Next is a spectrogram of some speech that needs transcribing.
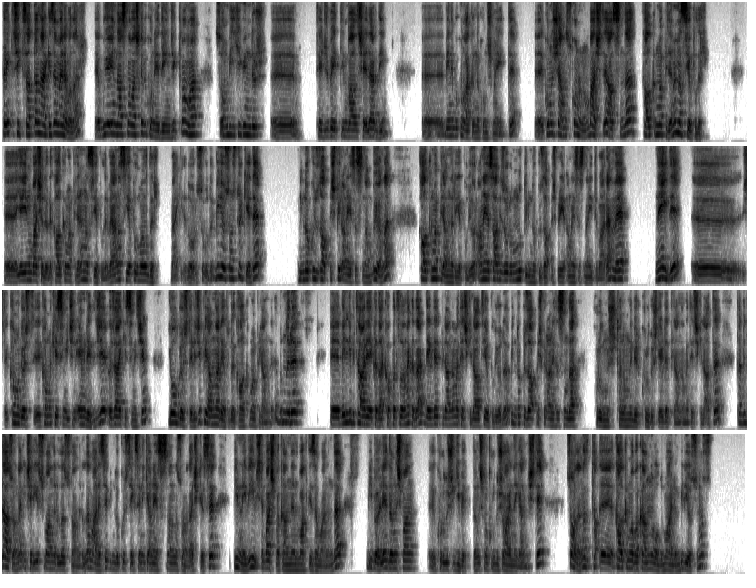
Kayıt dışı iktisattan herkese merhabalar. E, bu yayında aslında başka bir konuya değinecektim ama son bir iki gündür e, tecrübe ettiğim bazı şeyler diyeyim. E, beni bu konu hakkında konuşmaya itti. E, konuşacağımız konunun başlığı aslında kalkınma planı nasıl yapılır? E, yayının başlığı öyle. Kalkınma planı nasıl yapılır veya nasıl yapılmalıdır? Belki de doğrusu budur. Biliyorsunuz Türkiye'de 1961 Anayasası'ndan bu yana kalkınma planları yapılıyor. Anayasal bir zorunluluktu 1961 Anayasası'ndan itibaren ve neydi? Ee, işte kamu göster kamu kesimi için emredici, özel kesim için yol gösterici planlar yapılıyor, kalkınma planları. Bunları e, belli bir tarihe kadar, kapatılana kadar Devlet Planlama Teşkilatı yapılıyordu. 1961 Anayasası'nda kurulmuş, tanımlı bir kuruluş Devlet Planlama Teşkilatı. Tabii daha sonradan içeriği sulandırıla sulandırıla maalesef 1982 Anayasası'ndan sonra da açıkçası bir nevi işte Başbakanlığın vakti zamanında bir böyle danışman e, kuruluşu gibi, danışma kuruluşu haline gelmişti. Sonradan da e, Kalkınma Bakanlığı oldu malum biliyorsunuz.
